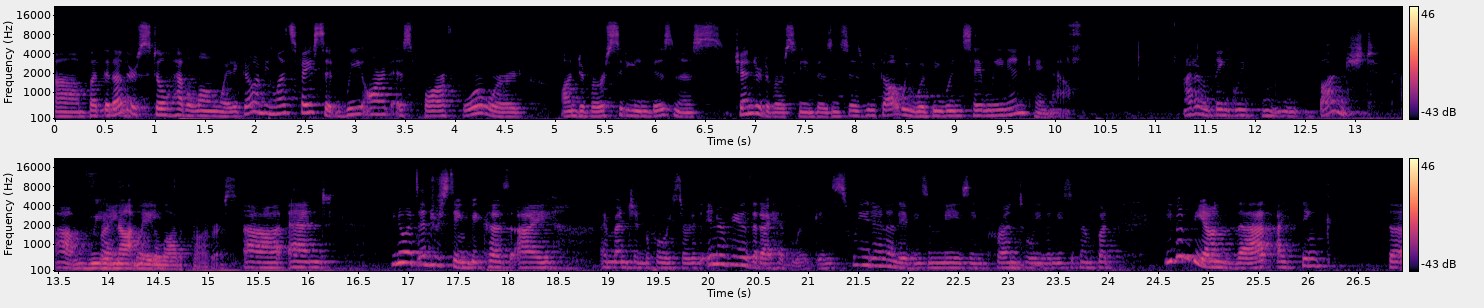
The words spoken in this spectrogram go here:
um, but that others still have a long way to go. I mean, let's face it, we aren't as far forward on diversity in business, gender diversity in business, as we thought we would be when, say, Lean In came out. I don't think we've bunched. Um, We have not made a lot of progress. Uh, and you know, it's interesting because I I mentioned before we started the interview that I had lived in Sweden and they have these amazing parental leave and these different. But even beyond that, I think the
